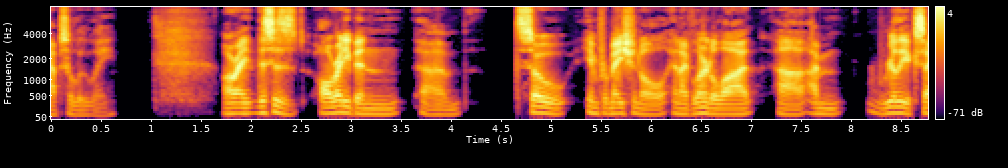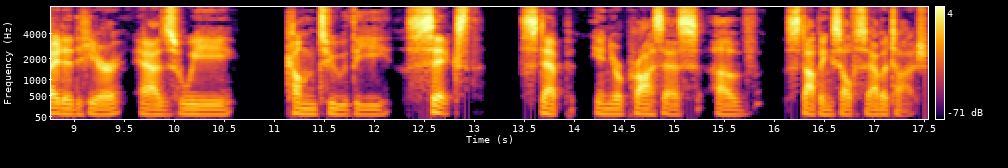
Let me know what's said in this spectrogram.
absolutely. All right. This has already been um, so informational, and I've learned a lot. Uh, I'm really excited here as we come to the sixth step in your process of stopping self sabotage.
